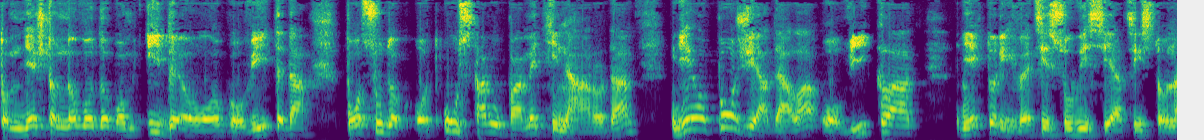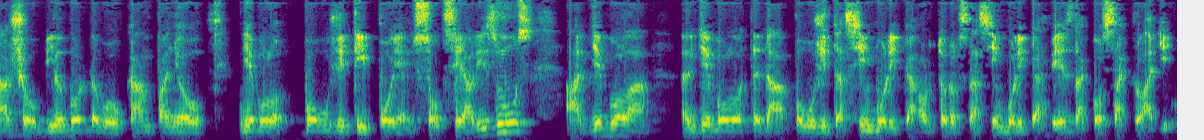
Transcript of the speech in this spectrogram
tom dnešnom novodobom ideológovi, teda posudok od Ústavu pamäti národa, kde ho požiadala o výklad niektorých vecí súvisiacich s tou našou billboardovou kampaňou, kde bolo použitý pojem socializmus a kde bola kde bolo teda použitá symbolika, ortodoxná symbolika hviezda, kosa, kladiv.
